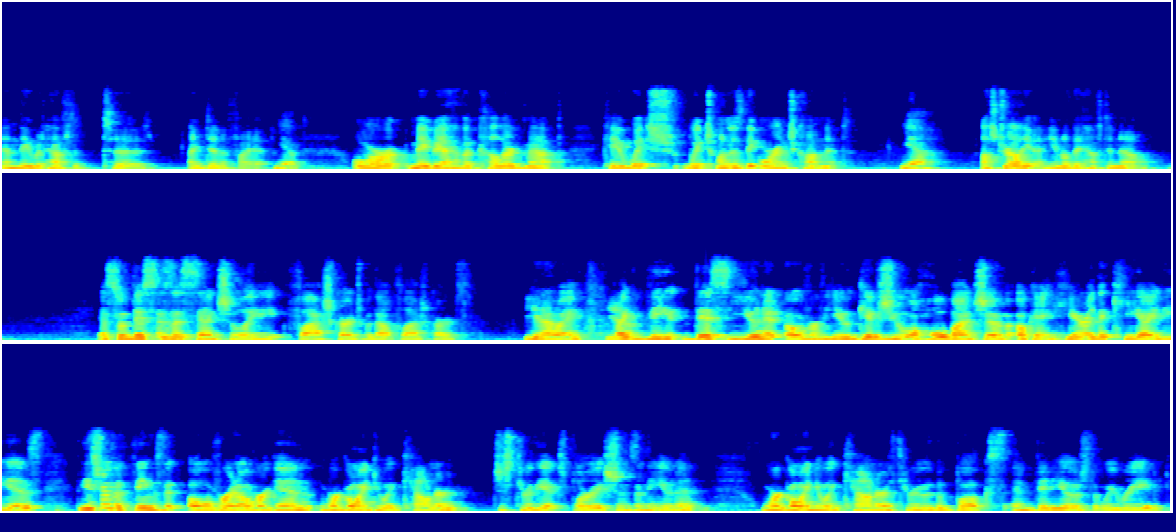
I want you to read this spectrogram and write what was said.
And they would have to, to identify it. Yep. Or maybe I have a colored map. Okay, which which one is the orange continent? Yeah. Australia. You know, they have to know. Yeah, so this is essentially flashcards without flashcards. Yeah. way. yeah. Like the this unit overview gives you a whole bunch of okay, here are the key ideas. These are the things that over and over again we're going to encounter just through the explorations in the unit. We're going to encounter through the books and videos that we read.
